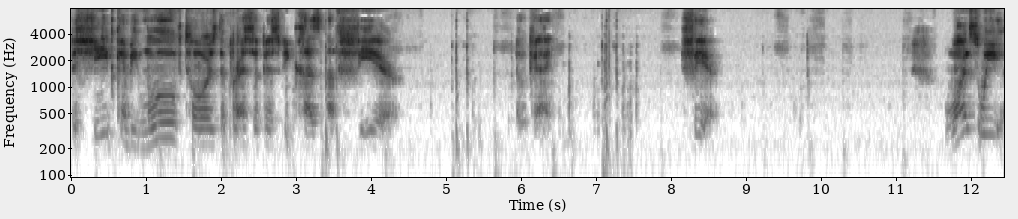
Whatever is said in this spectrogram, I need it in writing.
The sheep can be moved towards the precipice because of fear. Okay? Fear. Once we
